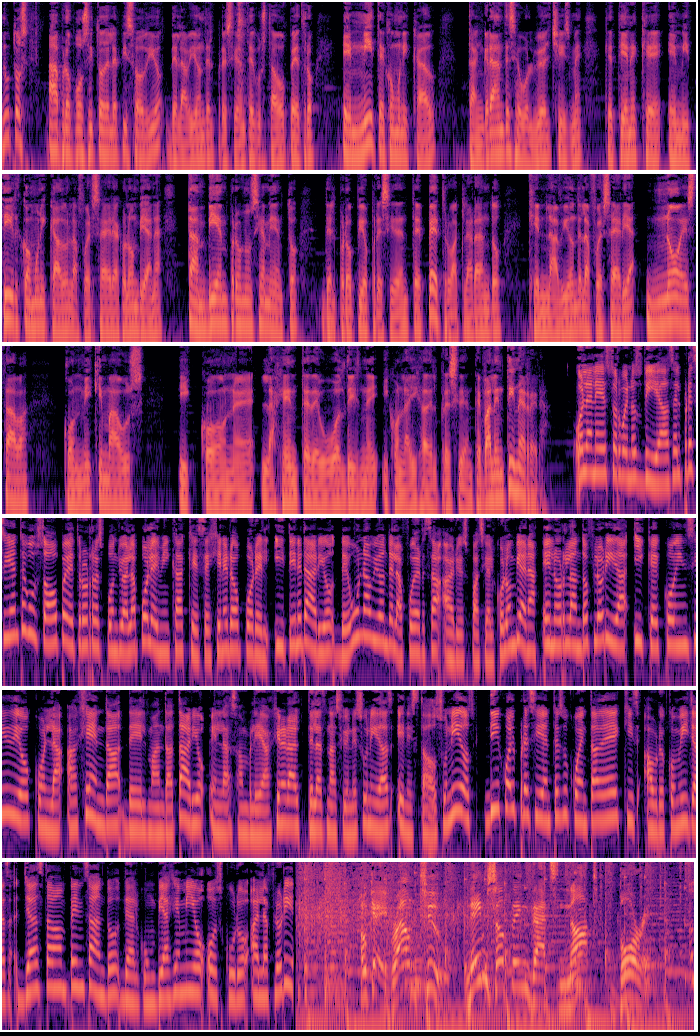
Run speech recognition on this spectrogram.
Minutos a propósito del episodio del avión del presidente Gustavo Petro, emite comunicado. Tan grande se volvió el chisme que tiene que emitir comunicado la Fuerza Aérea Colombiana, también pronunciamiento del propio presidente Petro, aclarando que en el avión de la Fuerza Aérea no estaba con Mickey Mouse y con eh, la gente de Walt Disney y con la hija del presidente, Valentina Herrera. Hola Néstor, buenos días. El presidente Gustavo Petro respondió a la polémica que se generó por el itinerario de un avión de la Fuerza Aeroespacial Colombiana en Orlando, Florida, y que coincidió con la agenda del mandatario en la Asamblea General de las Naciones Unidas en Estados Unidos. Dijo el presidente su cuenta de X, abro comillas, ya estaban pensando de algún viaje mío oscuro a la Florida. Okay, round two. Name something that's not boring.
